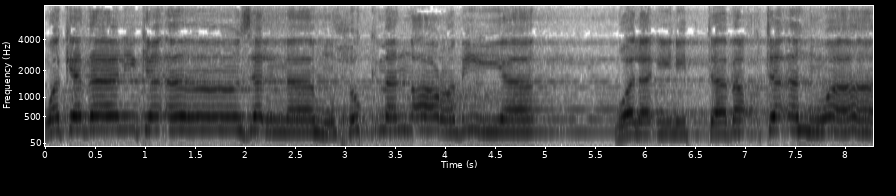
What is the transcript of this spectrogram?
وكذلك أنزلناه حكما عربيا. ولئن اتبعت أهواءهم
